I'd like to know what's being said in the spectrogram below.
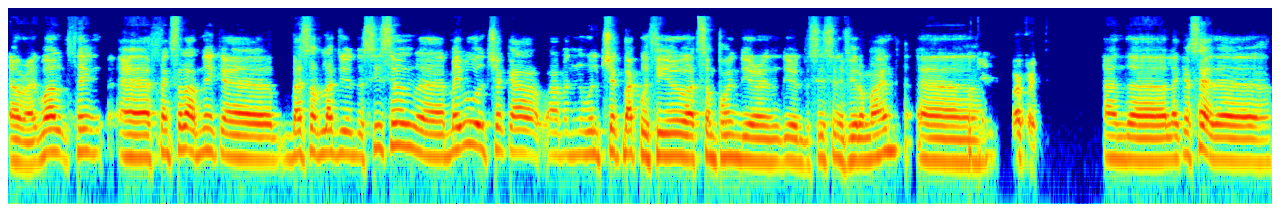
All right. Well, thank uh, thanks a lot, Nick. Uh, best of luck during the season. Uh, maybe we'll check out. I mean, we'll check back with you at some point during during the season if you don't mind. Uh, Okay. Perfect. And uh, like I said, uh,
